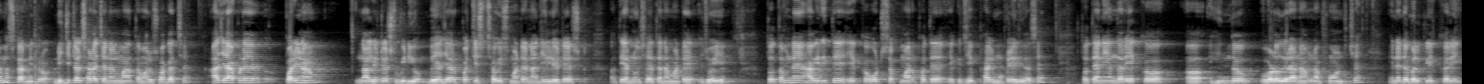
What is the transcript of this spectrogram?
નમસ્કાર મિત્રો, ડિજિટલ શાળા ચેનલમાં તમારું સ્વાગત છે. આજે આપણે પરિણામના લેટેસ્ટ વીડિયો બે હજાર પચીસ છવ્વીસ માટેના જે લેટેસ્ટ અત્યારનું છે તેના માટે જોઈએ. તો તમને આવી રીતે એક વોટ્સઅપ મારફતે એક જીપ ફાઇલ મોકલેલી હશે. તો તેની અંદર એક હિન્દ વડોદરા નામના ફોન્ટ છે. એને ડબલ ક્લિક કરી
